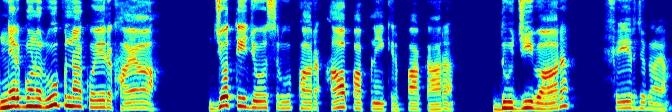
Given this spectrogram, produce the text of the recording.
ਨਿਰਗੁਣ ਰੂਪ ਨਾ ਕੋਈ ਰਖਾਇਆ। ਜੋਤੀ ਜੋਤ ਸਰੂਪ ਹਰ ਆਪ ਆਪਣੀ ਕਿਰਪਾ ਕਰ, ਦੂਜੀ ਵਾਰ ਫੇਰ ਜਗਾਇਆ।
